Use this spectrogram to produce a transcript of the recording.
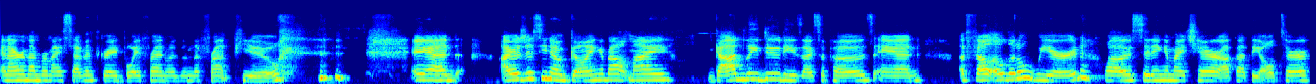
And I remember my seventh grade boyfriend was in the front pew. and I was just, you know, going about my godly duties, I suppose. And I felt a little weird while I was sitting in my chair up at the altar.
